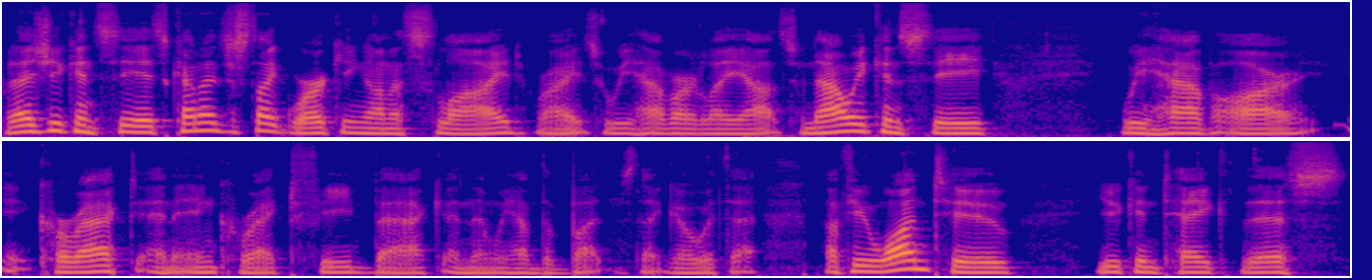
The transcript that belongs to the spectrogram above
But as you can see, it's kind of just like working on a slide, right? So we have our layout. So now we can see we have our correct and incorrect feedback, and then we have the buttons that go with that. Now, if you want to, you can take this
